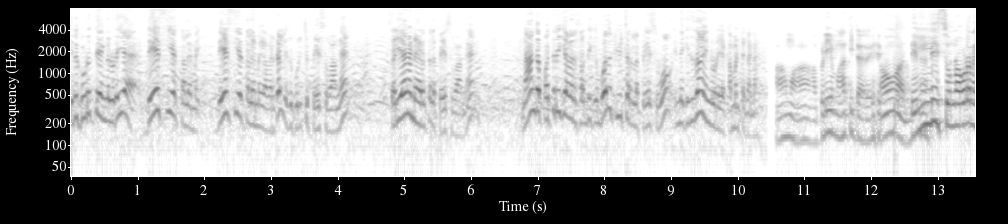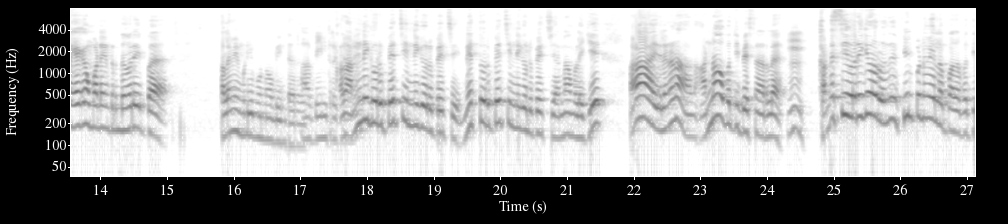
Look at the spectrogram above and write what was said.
இது குறித்து எங்களுடைய தேசிய தலைமை தேசிய தலைமை அவர்கள் இது குறித்து பேசுவாங்க. சரியான நேரத்தில் பேசுவாங்க. நாங்க பத்திரிகையாளர் சந்திக்கும் போது ஃபியூச்சர்ல பேசுவோம். இன்னைக்கு இதுதான் எங்களுடைய கமெண்ட்டுங்கண்ணா ஆமா அப்படியே மாத்திட்டாரு. ஆமா டெல்லி சொன்னா கூட நான் கேட்க மாட்டேன்ட்டு இருந்தவரு இப்ப தலைமை முடிவு பண்ணும் அப்படின்ட்டாரு. அப்படின்ட்டு அன்னைக்கு ஒரு பேச்சு இன்னைக்கு ஒரு பேச்சு. நேத்து ஒரு பேச்சு இன்னைக்கு ஒரு பேச்சு. அண்ணாமலைக்கு ஆனா இதுல என்னன்னா அண்ணாவை பத்தி பேசினார்ல. ம். கடைசி வரைக்கும் அவர் வந்து ஃபீல் பண்ணவே இல்லப்பா அதை பத்தி.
